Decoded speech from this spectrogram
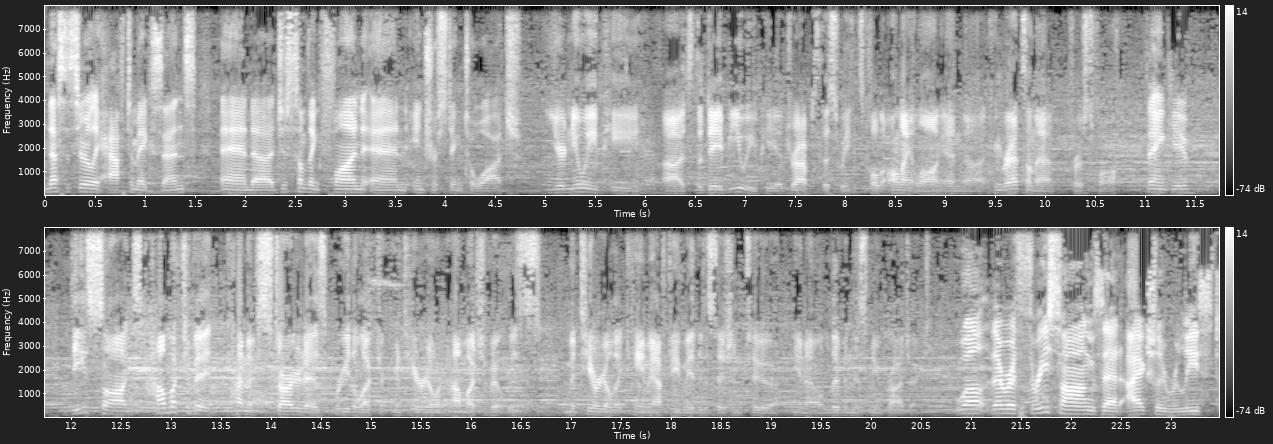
necessarily have to make sense and uh, just something fun and interesting to watch your new EP, uh, it's the debut EP. It drops this week. It's called All Night Long, and uh, congrats on that, first of all. Thank you. These songs, how much of it kind of started as Breathe Electric material, and how much of it was material that came after you made the decision to, you know, live in this new project? Well, there were three songs that I actually released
